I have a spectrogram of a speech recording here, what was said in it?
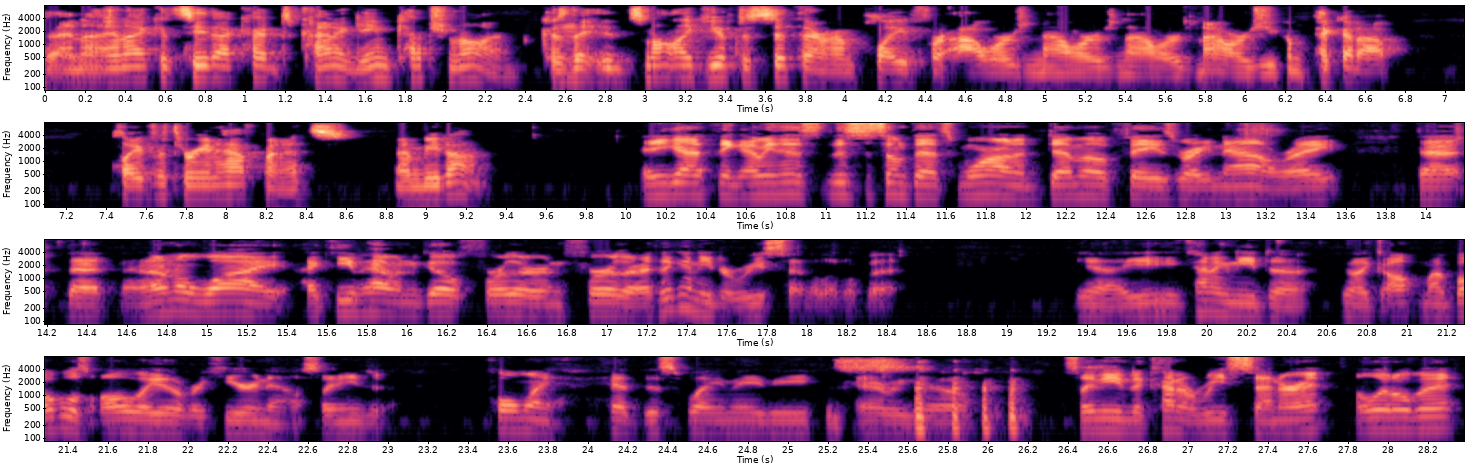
and and I could see that kind kind of game catching on because it's not like you have to sit there and play for hours and hours and hours and hours. You can pick it up, play for three and a half minutes, and be done. And you got to think. I mean, this this is something that's more on a demo phase right now, right? That that I don't know why I keep having to go further and further. I think I need to reset a little bit. Yeah, you, you kind of need to like. Oh, my bubble's all the way over here now, so I need to pull my head this way. Maybe there we go. so I need to kind of recenter it a little bit.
